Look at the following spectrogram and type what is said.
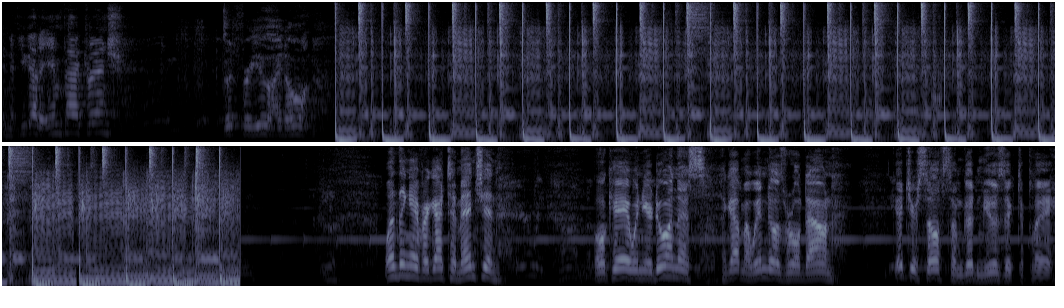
And if you got an impact wrench, good for you, I don't. One thing I forgot to mention, okay, when you're doing this, I got my windows rolled down. Get yourself some good music to play.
